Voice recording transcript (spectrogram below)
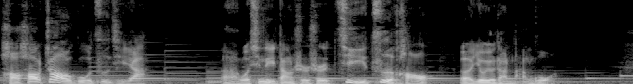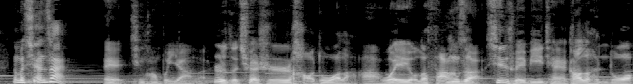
好好照顾自己呀。啊我心里当时是既自豪，呃，又有点难过。那么现在，哎，情况不一样了，日子确实好多了啊！我也有了房子，薪水比以前也高了很多，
